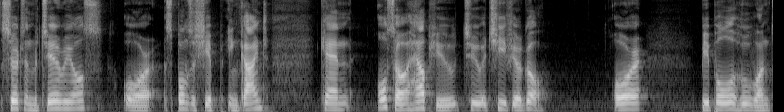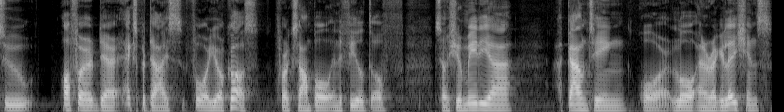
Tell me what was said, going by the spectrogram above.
certain materials or sponsorship in kind can also help you to achieve your goal. Or people who want to offer their expertise for your cause. For example, in the field of social media, accounting, or law and regulations.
